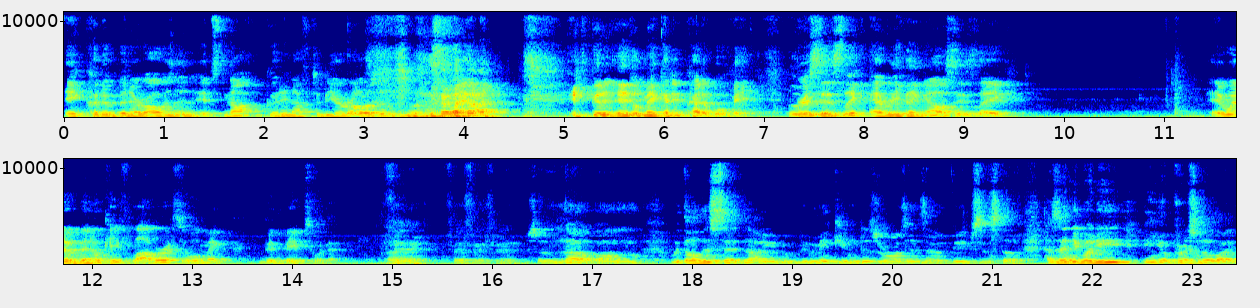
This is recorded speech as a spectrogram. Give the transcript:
it could have been a rosin. It's not good enough to be a rosin, Rosin? but it's good. It'll make an incredible vape. Okay. Versus like everything else is like it would have been okay flower, so we'll make good vapes with it. Fair, fair, fair, fair. So now, um, with all this said, now you've been making these rosins and vapes and stuff. Has anybody in your personal life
